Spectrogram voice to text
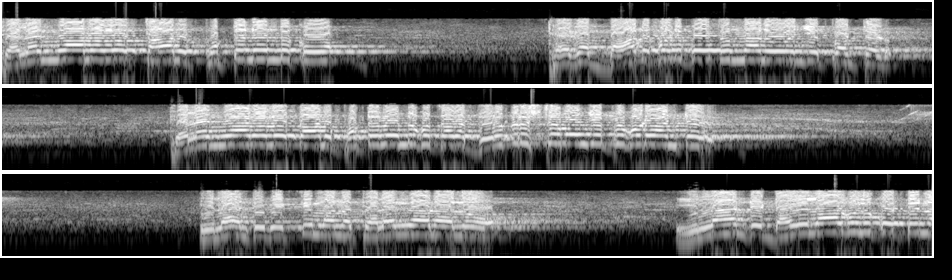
తెలంగాణలో తాను పుట్టినందుకు తెగ బాధపడిపోతున్నాను అని చెప్పి అంటాడు. తెలంగాణలో తాను పుట్టినందుకు తన దురదృష్టం అని చెప్పి కూడా అంటాడు. ఇలాంటి వ్యక్తి మొన్న తెలంగాణలో ఇలాంటి డైలాగులు కొట్టిన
